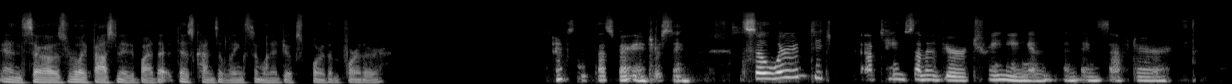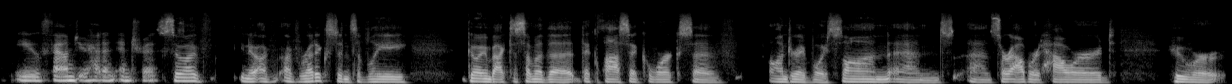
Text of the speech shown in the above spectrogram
and so i was really fascinated by that those kinds of links and wanted to explore them further. Excellent that's very interesting. So where did you obtain some of your training and, and things after you found you had an interest? So i've you know, I've I've read extensively. going back to some of the the classic works of Andre Voisin and uh, Sir Albert Howard, who were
